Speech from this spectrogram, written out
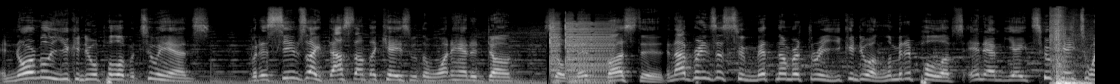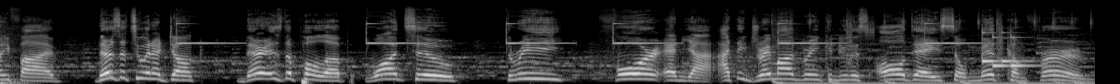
And normally you can do a pull-up with two hands. But it seems like that's not the case with the one-handed dunk. So myth busted. And that brings us to myth number three. You can do unlimited pull-ups in NBA 2K25. There's a two-handed dunk. There is the pull-up. One, two, three, four, and yeah, I think Draymond Green can do this all day, so myth confirmed.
